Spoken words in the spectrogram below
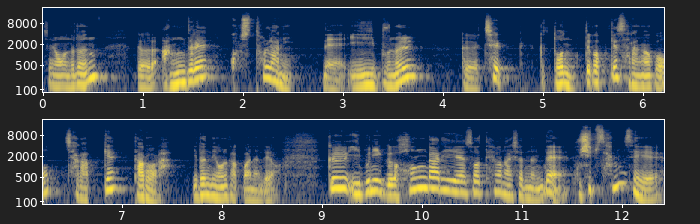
저는 오늘은 그 앙드레 코스톨라니, 네, 이분을 그 책, 그 돈 뜨겁게 사랑하고 차갑게 다뤄라. 이런 내용을 갖고 왔는데요. 그 이분이 그 헝가리에서 태어나셨는데 93세에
